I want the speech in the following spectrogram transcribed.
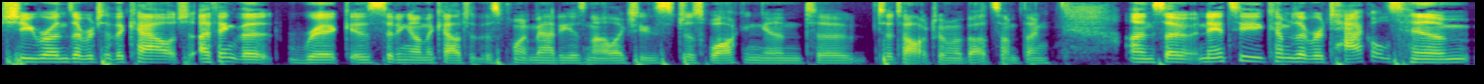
She runs over to the couch. I think that Rick is sitting on the couch at this point. Maddie is not like she's just walking in to to talk to him about something. And so Nancy comes over, tackles him.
